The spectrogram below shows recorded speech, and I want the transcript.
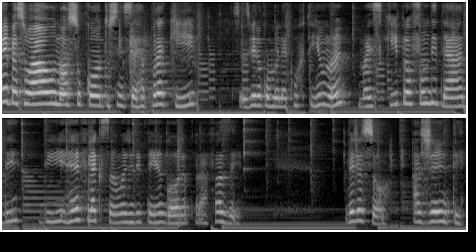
Bem, pessoal, o nosso conto se encerra por aqui. Vocês viram como ele é curtinho, né? Mas que profundidade de reflexão a gente tem agora para fazer. Veja só, a gente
